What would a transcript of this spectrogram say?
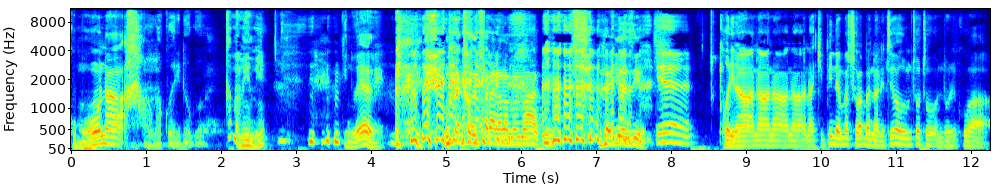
kumwona ah, unaona kweli dogo. Kama mimi lakini wewe. Unakamfanana na mama yako. Unajua zile. Yeah. kweli na, na, na, na, na kipindi ambacho labda naletewa huyu mtoto ndo nilikuwa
